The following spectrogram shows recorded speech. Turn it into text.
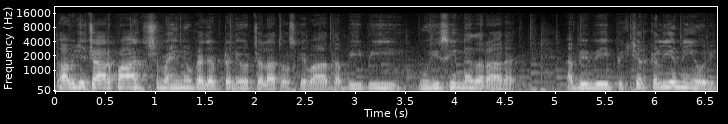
तो अब ये चार पाँच महीनों का जब टन्योर चला तो उसके बाद अभी भी वही सीन नज़र आ रहा है। अभी भी पिक्चर क्लियर नहीं हो रही।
